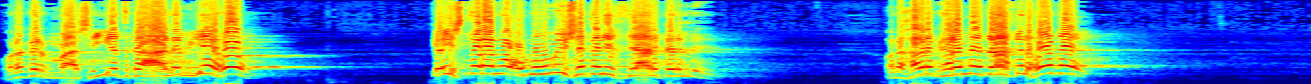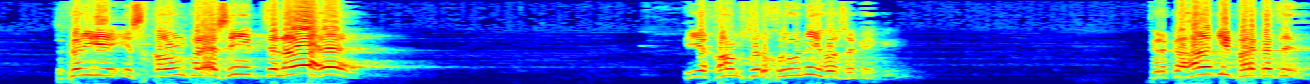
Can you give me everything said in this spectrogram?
اور اگر معصیت کا عالم یہ ہو کہ اس طرح وہ عمومی شکل اختیار کر لے اور ہر گھر میں داخل ہو جائے، تو پھر یہ اس قوم پر ایسی ابتلا ہے کہ یہ قوم سرخرو نہیں ہو سکے گی۔ پھر کہاں کی برکتیں؟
